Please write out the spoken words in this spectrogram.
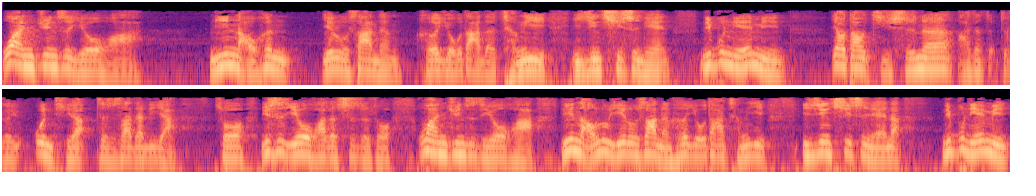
万军之耶和华，你恼恨耶路撒冷和犹大的诚意已经七十年，你不怜悯，要到几时呢？啊，这这这个问题了。这是撒加利亚说。于是耶和华的使者说：“万军之耶和华，你恼怒耶路撒冷和犹大诚意已经七十年了，你不怜悯，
